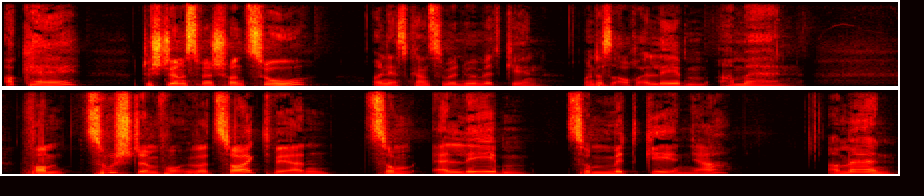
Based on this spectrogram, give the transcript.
okay, du stimmst mir schon zu und jetzt kannst du mit mir mitgehen und das auch erleben. Amen vom Zustimmen, vom Überzeugtwerden zum Erleben, zum Mitgehen, ja? Amen.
